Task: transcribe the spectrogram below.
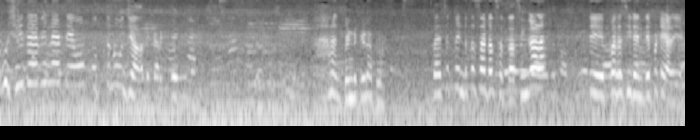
ਖੁਸ਼ੀ ਦੇ ਵੀ ਨੇ ਤੇ ਉਹ ਪੁੱਤ ਨੂੰ ਯਾਦ ਕਰਕੇ ਵੀ ਹਾਂਜੀ। ਪਿੰਡ ਕਿਹੜਾ ਆਪਣਾ? ਵੈਸੇ ਪਿੰਡ ਤਾਂ ਸਾਡਾ ਸੱਤਾ ਸਿੰਘ ਵਾਲਾ ਹੈ, ਤੇ ਪਰ ਅਸੀਂ ਰਹਿੰਦੇ ਪਟਿਆਲੇ ਆ।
